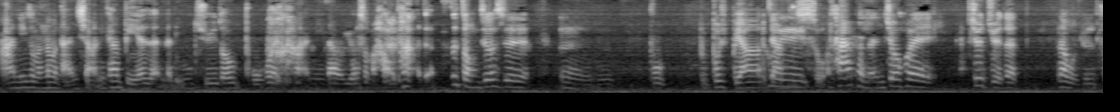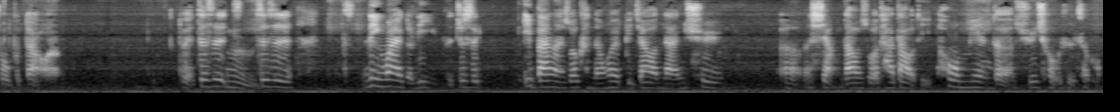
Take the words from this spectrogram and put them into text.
啊你怎么那么胆小？你看别人的邻居都不会怕，你到底有什么好怕的？这种就是嗯不不不不要这样子说，他可能就会就觉得那我就是做不到啊。对，这是这是另外一个例子，就是一般来说可能会比较难去。呃，想到说他到底后面的需求是什么，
